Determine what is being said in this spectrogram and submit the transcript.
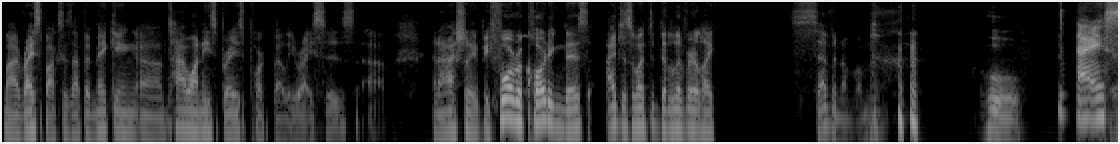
my rice boxes. I've been making um, Taiwanese braised pork belly rices, uh, and actually before recording this, I just went to deliver like seven of them. Ooh. Nice.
